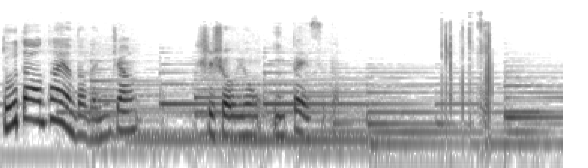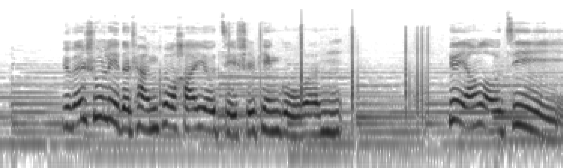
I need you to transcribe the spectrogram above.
读到那样的文章，是受用一辈子的。语文书里的常客还有几十篇古文，《岳阳楼记》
